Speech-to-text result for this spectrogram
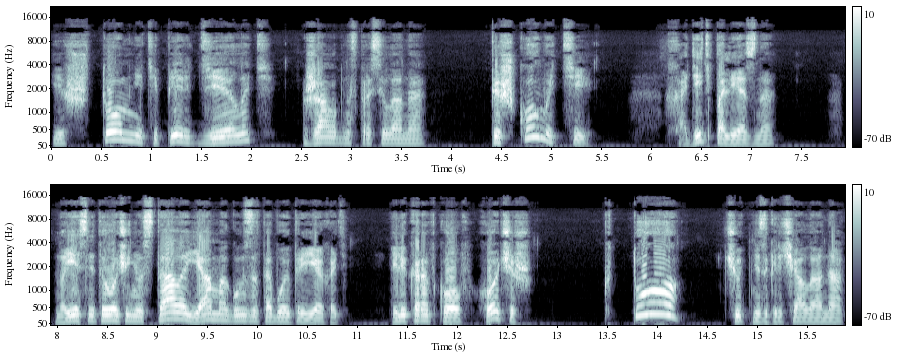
«И что мне теперь делать?» — жалобно спросила она. «Пешком идти?» «Ходить полезно. Но если ты очень устала, я могу за тобой приехать. Или Коротков. Хочешь?» «Кто?» — чуть не закричала она.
